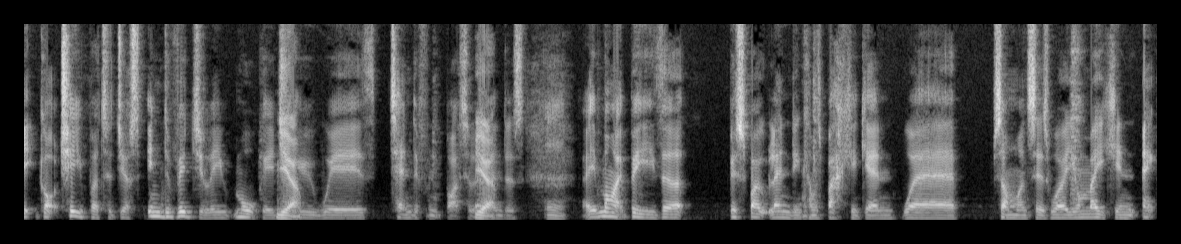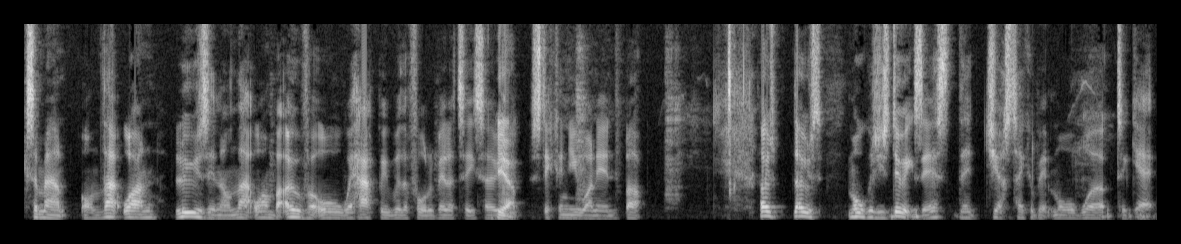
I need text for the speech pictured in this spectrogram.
it got cheaper to just individually mortgage Yeah. you with ten different buy to let Yeah. lenders. Mm. It might be that bespoke lending comes back again, where someone says, "Well, you're making X amount on that one, losing on that one, but overall, we're happy with affordability, so Yeah. stick a new one in." But those those mortgages do exist; they just take a bit more work to get.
